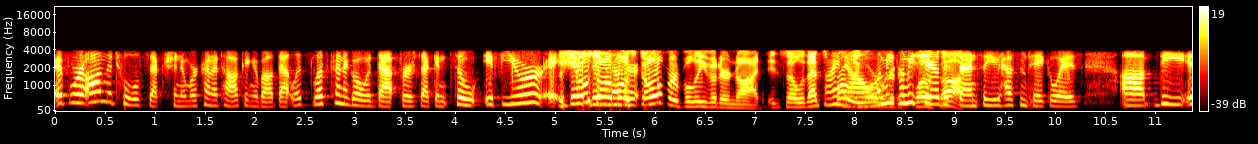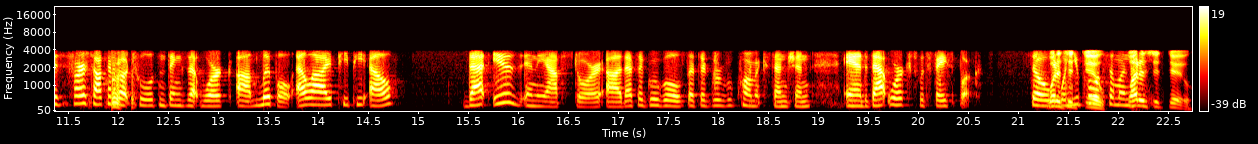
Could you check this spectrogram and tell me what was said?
if we're on the tools section and we're kind of talking about that, let's let's kind of go with that for a second. So if you're The there's, show's there's almost another, over, believe it or not. And so that's I probably know. where Let we're me let me gonna share close this off. then, so you have some takeaways. Uh, the as far as talking about tools and things that work, um, Lippl, L I P P L, that is in the App Store. Uh, that's a Google that's a Google Chrome extension, and that works with Facebook. So What does when it you pull do? up someone's, What does it do?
